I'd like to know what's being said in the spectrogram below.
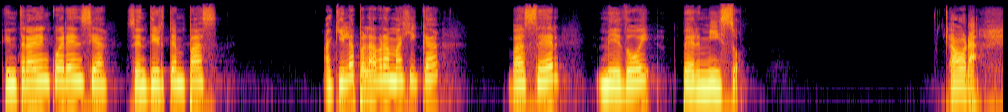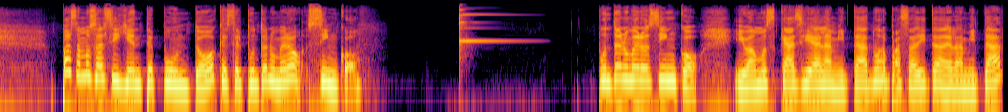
entrar en coherencia, sentirte en paz. Aquí la palabra mágica va a ser me doy permiso. Ahora, pasamos al siguiente punto, que es el punto número cinco. Punto número 5, y vamos casi a la mitad, una pasadita de la mitad.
